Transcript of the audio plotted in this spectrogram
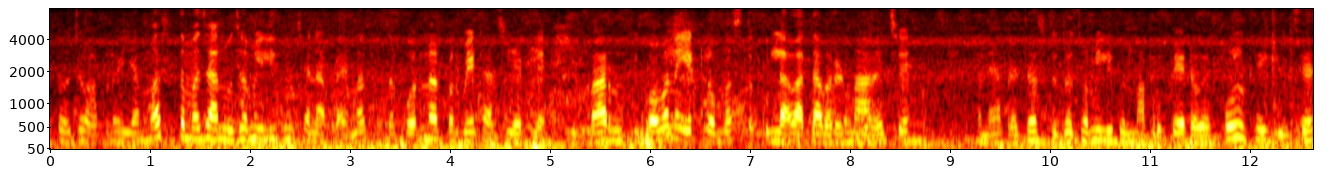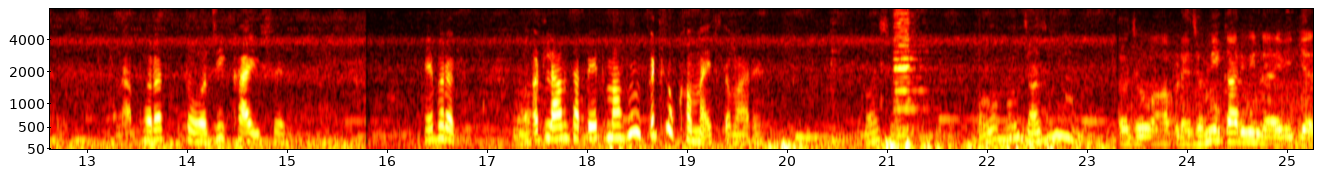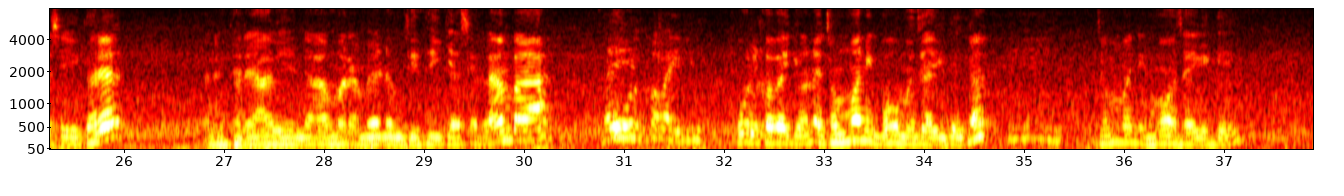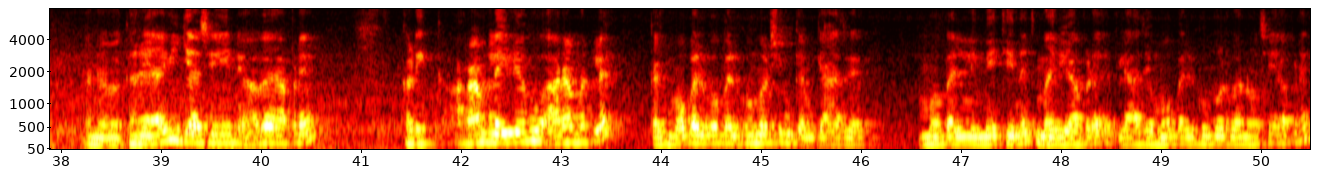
તો જો આપણે અહીંયા મસ્ત મજાનું જમી લીધું છે ને આપણે. મસ્ત કોર્નર પર બેઠા છીએ એટલે બહારથી પવન એટલો મસ્ત ખુલ્લા વાતાવરણમાં આવે છે. અને આપણે જસ્ટ જો જમી લીધું ને આપણું પેટ હવે ફૂલ થઈ ગયું છે. આ ભરત તો હજી ખાય છે. હે ભરત આટલા આમથા પેટમાં હું કેટલું ખમાઈશ તમારે? બસ તો જો આપણે જમી કાઢવીને આવી ગયા છીએ ઘરે. અને ઘરે આવીને અમારા મેડમજી થઈ ગયા છે લાંબા. ફૂલ ખવાઈ ગયું. ફૂલ ખવાઈ ગયું અને જમવાની બહુ મજા આવી ગઈ હા? જમવાની મોજ આવી ગઈ. અને હવે ઘરે આવી ગયા છીએ ને હવે આપણે ઘડીક આરામ લઈ લેવું, આરામ એટલે કંઈક મોબાઈલ મોબાઈલ ઘૂમડશું, કેમ કે આજે મોબાઈલની મેથી નથી મારી આપણે, એટલે આજે મોબાઈલ ઘૂમડવાનો છે આપણે.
